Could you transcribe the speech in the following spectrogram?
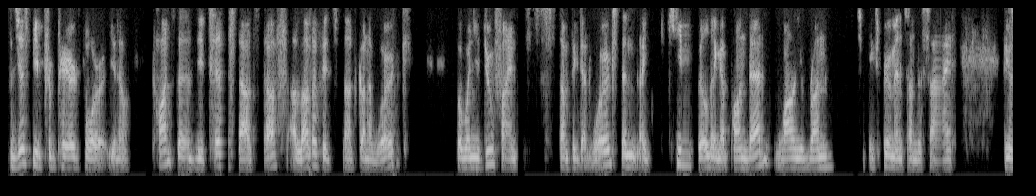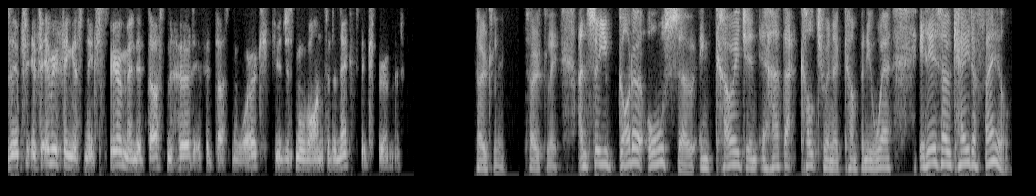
So just be prepared for you know constantly test out stuff. A lot of it's not going to work. But when you do find something that works then like keep building upon that while you run experiments on the side. Because if, if everything is an experiment it doesn't hurt. If it doesn't work you just move on to the next experiment Totally, totally. And so you've got to also encourage and have that culture in a company where it is okay to fail.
